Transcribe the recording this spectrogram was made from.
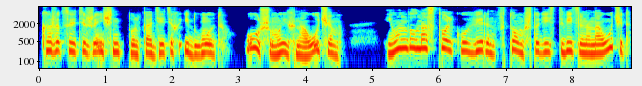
Кажется, эти женщины только о детях и думают. Уж мы их научим. И он был настолько уверен в том, что действительно научит,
